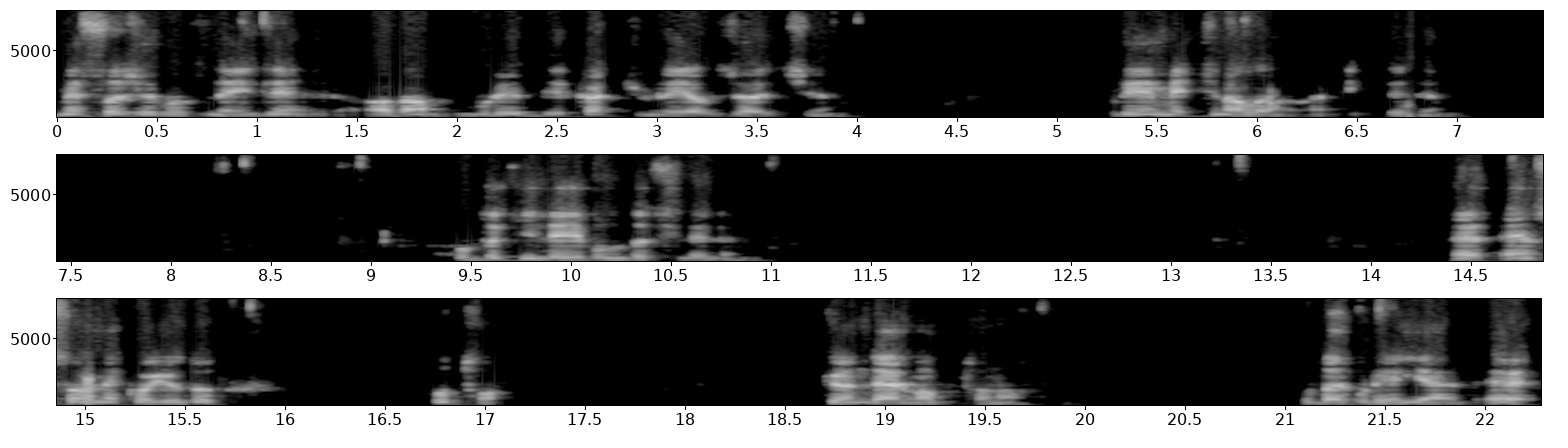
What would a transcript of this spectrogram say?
Mesajımız neydi? Adam buraya birkaç cümle yazacağı için buraya metin alanına ekledim. Buradaki label'ı da silelim. Evet, en son ne koyuyorduk? Buton. Gönderme butonu. Bu da buraya geldi. Evet.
